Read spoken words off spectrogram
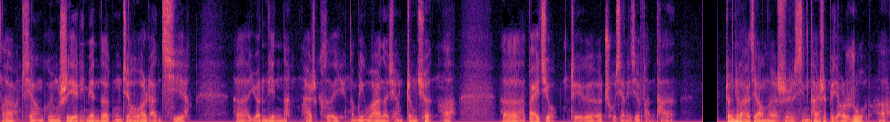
啊，像公用事业里面的公交啊、燃气啊、呃、园林的还是可以。那么另外呢，像证券啊、呃、白酒这个出现了一些反弹。整体来讲呢，是形态是比较弱的啊。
